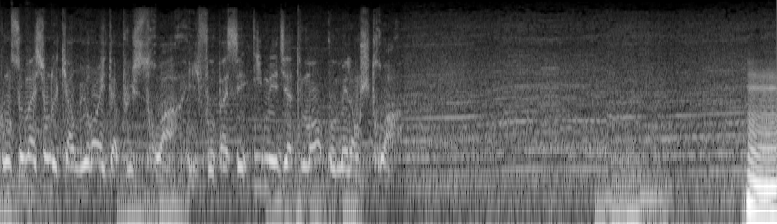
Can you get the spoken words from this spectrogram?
Consommation de carburant est à plus 3. Il faut passer immédiatement au mélange 3. Hmm.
